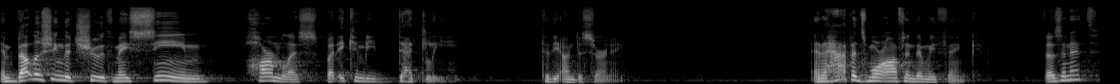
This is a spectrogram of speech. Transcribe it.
Embellishing the truth may seem harmless, but it can be deadly to the undiscerning. And it happens more often than we think, doesn't it?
